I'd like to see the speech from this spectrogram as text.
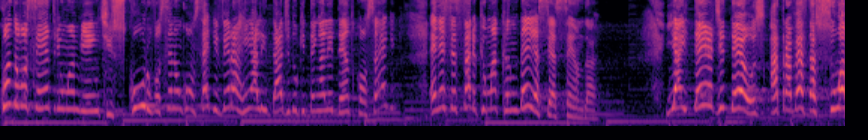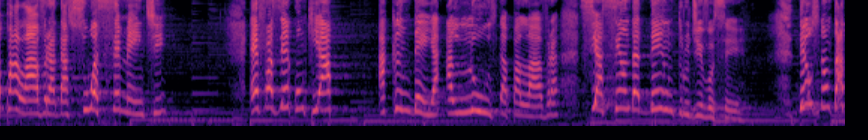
Quando você entra em um ambiente escuro, você não consegue ver a realidade do que tem ali dentro, consegue? É necessário que uma candeia se acenda. E a ideia de Deus, através da sua palavra, da sua semente, é fazer com que a, a candeia, a luz da palavra, se acenda dentro de você. Deus não está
